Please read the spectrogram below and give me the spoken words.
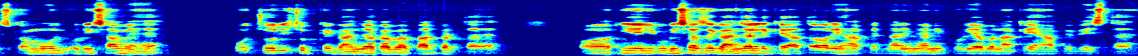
जिसका मूल उड़ीसा में है, वो चोरी चुप के गांजा का व्यापार करता है और ये उड़ीसा से गांजा लेके आता है और यहाँ पे नानी नानी पुड़िया बना के यहाँ पे बेचता है।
